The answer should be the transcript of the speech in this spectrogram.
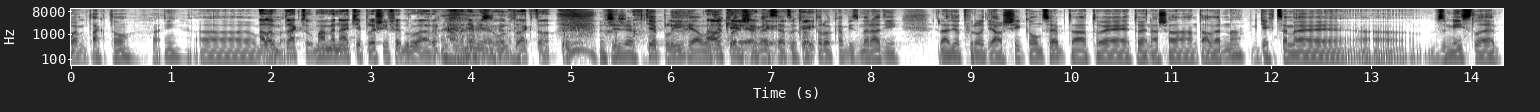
poviem takto. Hej. Uh, ale máme... takto, máme najteplejší február, ale nemyslím to takto. Čiže v teplých a v teplejších okay, mesiacoch okay. tohto roka by sme radi, radi otvorili ďalší koncept a to je, to je naša taverna, kde chceme uh, v zmysle,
